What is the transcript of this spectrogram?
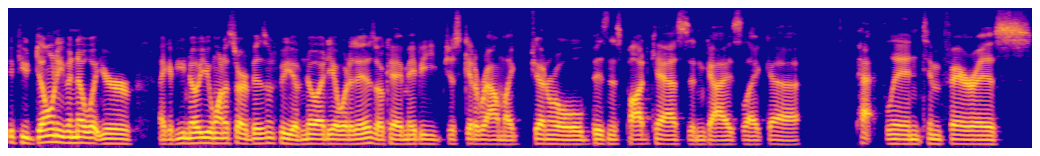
if you don't even know what you're like if you know you want to start a business but you have no idea what it is, okay, maybe just get around like general business podcasts and guys like uh, Pat Flynn, Tim Ferriss,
